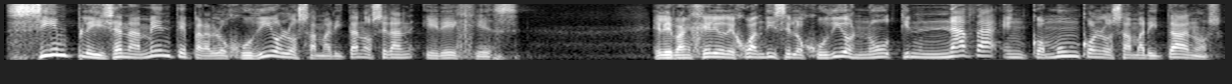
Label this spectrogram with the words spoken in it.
Simple y llanamente para los judíos los samaritanos eran herejes. El Evangelio de Juan dice, los judíos no tienen nada en común con los samaritanos.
